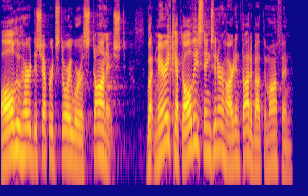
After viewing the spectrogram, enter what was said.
All who heard the shepherd's story were astonished. But Mary kept all these things in her heart and thought about them often.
